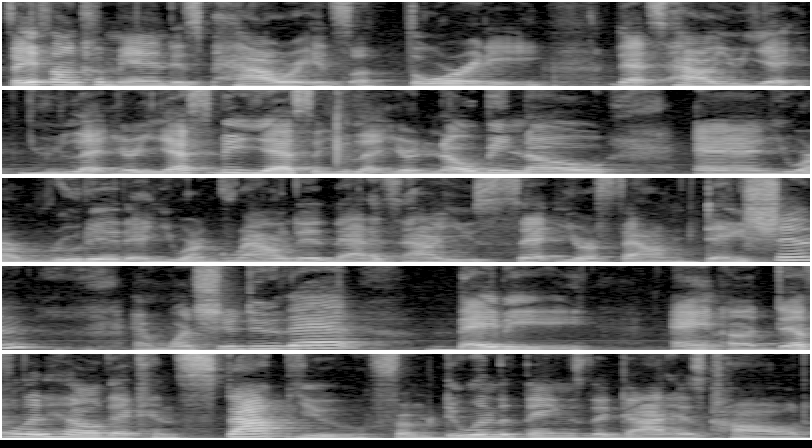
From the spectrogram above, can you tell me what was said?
Faith on command is power, it's authority. That's how you yet you let your yes be yes and you let your no be no and you are rooted and you are grounded. That is how you set your foundation. And once you do that, baby, ain't a devil in hell that can stop you from doing the things that God has called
